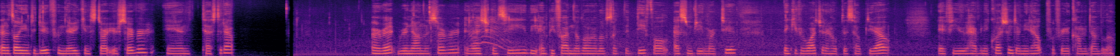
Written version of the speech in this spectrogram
That is all you need to do. From there you can start your server and test it out. Alright, we're now on the server and as you can see the MP5 no longer looks like the default SMG Mark II. Thank you for watching, I hope this helped you out. If you have any questions or need help, feel free to comment down below.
